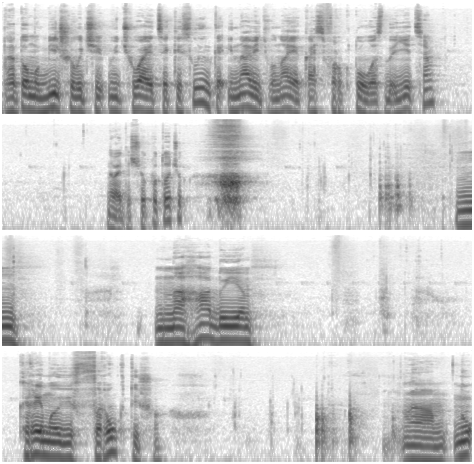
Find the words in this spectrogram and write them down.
При тому більше відчувається кислинка, і навіть вона якась фруктова здається. Давайте ще куточок. Нагадує кремові фрукти, що. А, ну,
